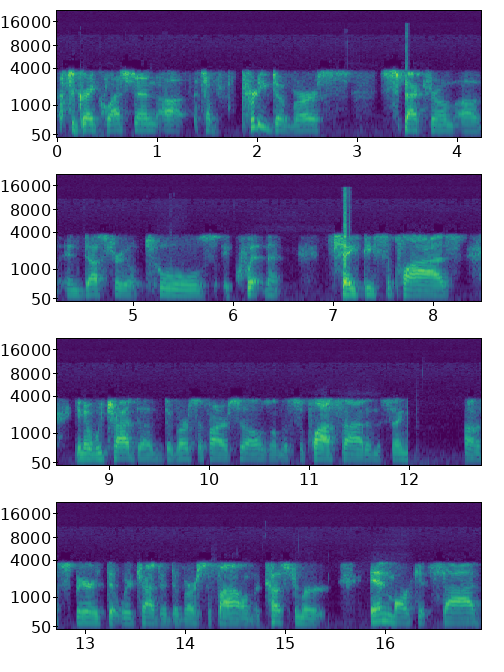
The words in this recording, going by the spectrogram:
That's a great question. Uh, it's a pretty diverse spectrum of industrial tools, equipment, safety supplies. You know, we tried to diversify ourselves on the supply side in the same uh, spirit that we tried to diversify on the customer end market side.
